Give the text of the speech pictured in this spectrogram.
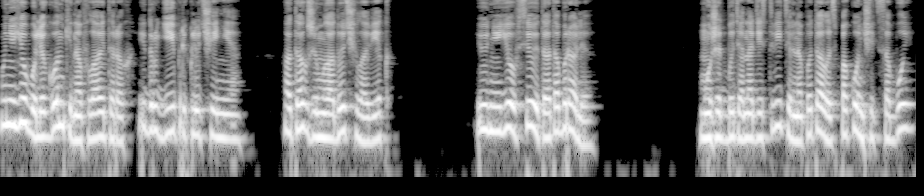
У нее были гонки на флайтерах и другие приключения, а также молодой человек. И у нее все это отобрали, может быть, она действительно пыталась покончить с собой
